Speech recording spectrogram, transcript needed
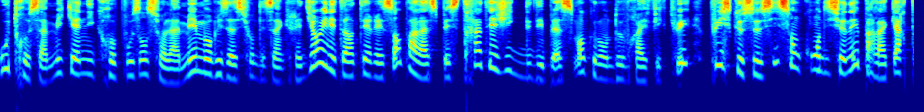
Outre sa mécanique reposant sur la mémorisation des ingrédients, il est intéressant par l'aspect stratégique des déplacements que l'on devra effectuer, puisque ceux-ci sont conditionnés par la carte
